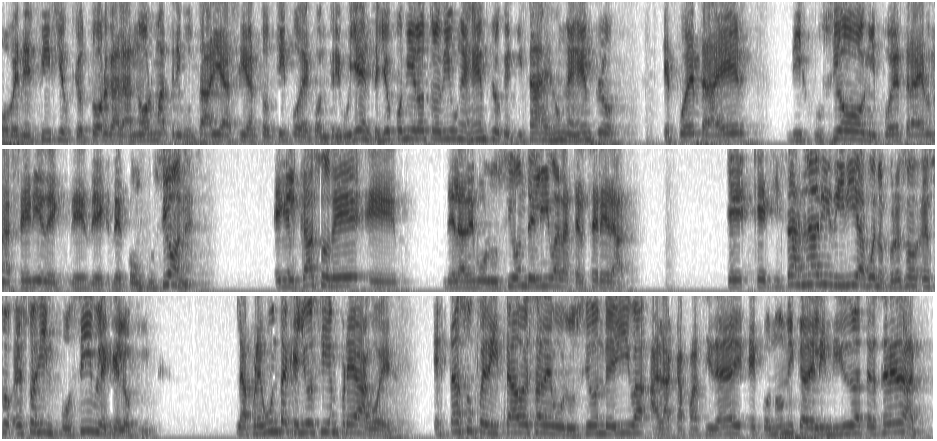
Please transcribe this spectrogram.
o beneficios que otorga la norma tributaria a cierto tipo de contribuyentes. Yo ponía el otro día un ejemplo que quizás es un ejemplo que puede traer discusión y puede traer una serie de, confusiones. En el caso eh, de, la devolución del IVA a la tercera edad, que, quizás nadie diría, bueno, pero eso, eso, eso es imposible que lo quite. La pregunta que yo siempre hago es, ¿está supeditado esa devolución de IVA a la capacidad económica del individuo de la tercera edad?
